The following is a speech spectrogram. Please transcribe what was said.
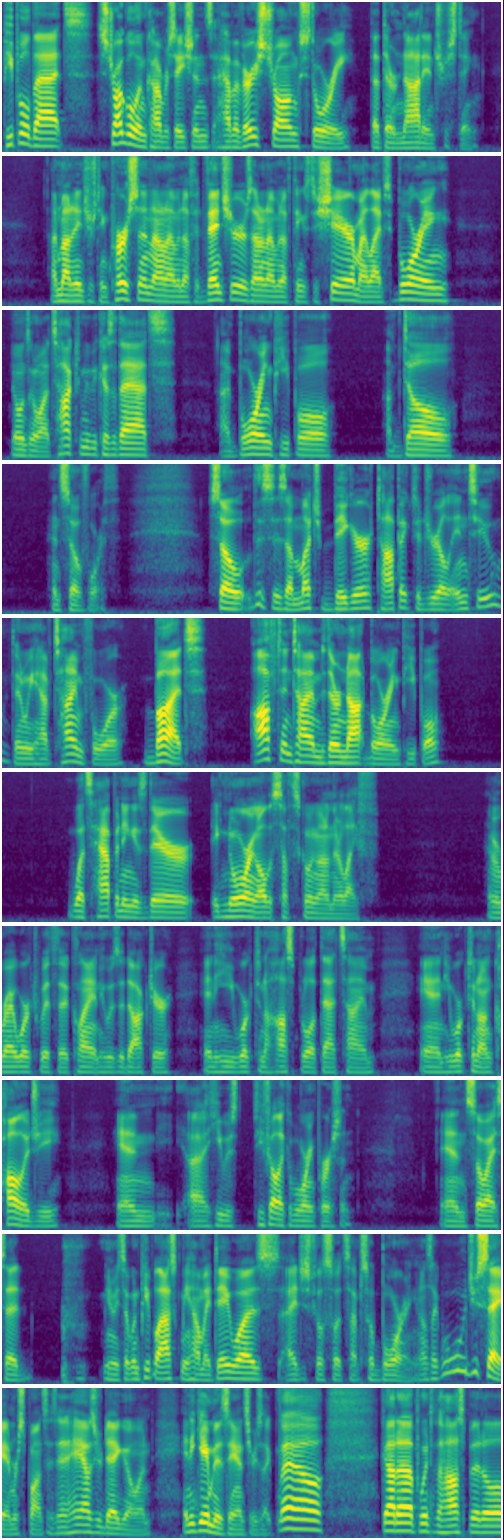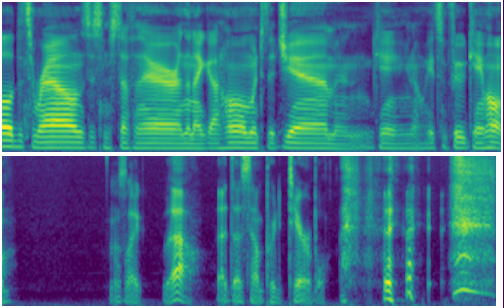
people that struggle in conversations have a very strong story that they're not interesting. I'm not an interesting person. I don't have enough adventures. I don't have enough things to share. My life's boring. No one's going to want to talk to me because of that. I'm boring people. I'm dull, and so forth. So, this is a much bigger topic to drill into than we have time for, but oftentimes they're not boring people. What's happening is they're ignoring all the stuff that's going on in their life. I remember I worked with a client who was a doctor, and he worked in a hospital at that time, and he worked in oncology, and uh, he was he felt like a boring person. And so I said, you know, he said, when people ask me how my day was, I just feel so, I'm so boring. And I was like, well, what would you say in response? I said, hey, how's your day going? And he gave me this answer. He's like, well, got up, went to the hospital, did some rounds, did some stuff there. And then I got home, went to the gym and came, you know, ate some food, came home. I was like, wow, that does sound pretty terrible.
